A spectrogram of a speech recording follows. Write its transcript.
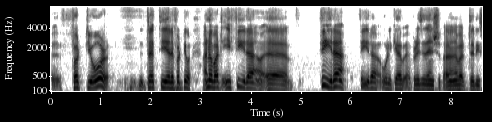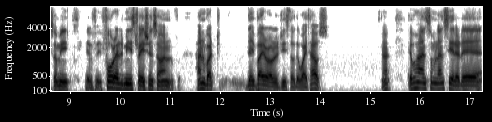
eh, 40 år. 30 eller 40 år. Han har varit i fyra, eh, fyra, fyra olika presidential. Han har varit liksom i eh, four administrations. har Han han varit the virologist of the White House. Ja? Det var han som lanserade,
